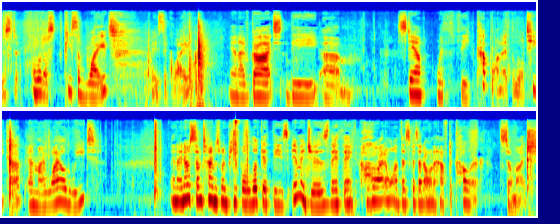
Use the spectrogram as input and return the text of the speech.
just a little piece of white, basic white. And I've got the um, stamp with the cup on it, the little teacup, and my wild wheat. And I know sometimes when people look at these images, they think, oh, I don't want this because I don't want to have to color so much.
